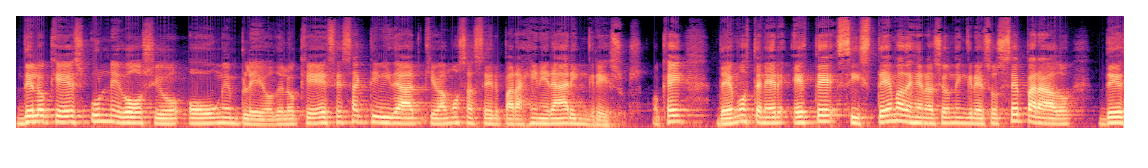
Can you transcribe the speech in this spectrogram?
de lo que es un negocio o un empleo, de lo que es esa actividad que vamos a hacer para generar ingresos. ¿ok? Debemos tener este sistema de generación de ingresos separado de,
